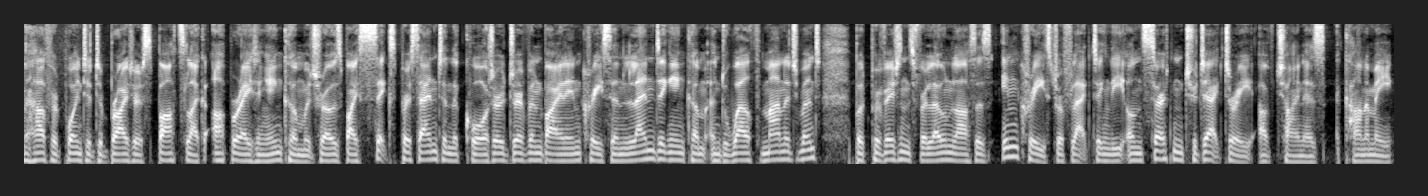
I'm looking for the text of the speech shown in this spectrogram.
Halford pointed to brighter spots like operating income, which rose by 6% in the quarter, driven by an increase in lending income and wealth management, but provisions for loan losses increased, reflecting the uncertain trajectory of China's economy.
